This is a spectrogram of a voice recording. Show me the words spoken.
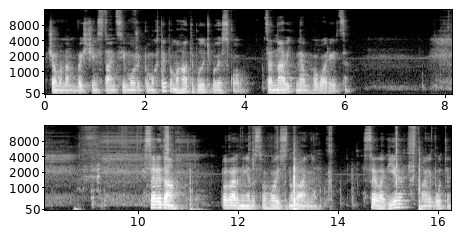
в чому нам вищі інстанції можуть допомогти, допомагати будуть обов'язково. Це навіть не обговорюється. Середа. Повернення до свого існування. Сила віри має бути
